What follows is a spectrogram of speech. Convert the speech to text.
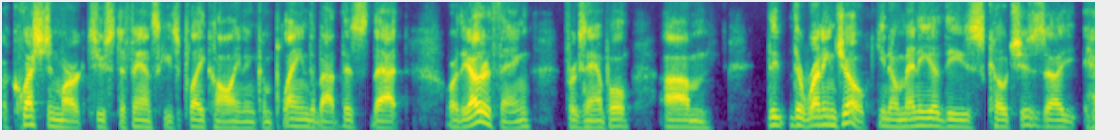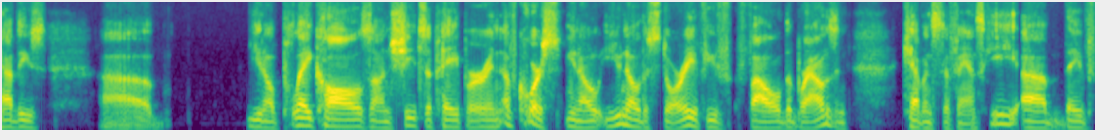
a question mark to Stefanski's play calling and complained about this, that, or the other thing. For example, um, the the running joke. You know, many of these coaches uh, have these, uh, you know, play calls on sheets of paper, and of course, you know, you know the story if you've followed the Browns and Kevin Stefanski. Uh, they've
